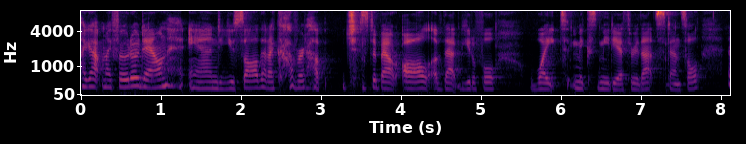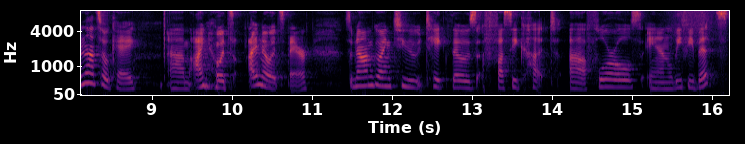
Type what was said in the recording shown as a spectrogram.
I got my photo down and you saw that I covered up just about all of that beautiful white mixed media through that stencil, and that's okay. Um, I know it's I know it's there. So now I'm going to take those fussy cut uh, florals and leafy bits,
